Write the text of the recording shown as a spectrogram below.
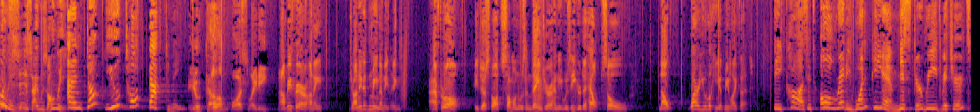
doing? But sis, I was only... And don't you talk back to me. You tell him, boss lady. Now be fair, honey. Johnny didn't mean anything. After all, he just thought someone was in danger and he was eager to help. So, now, why are you looking at me like that? Because it's already 1 p.m., Mr. Reed Richards,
